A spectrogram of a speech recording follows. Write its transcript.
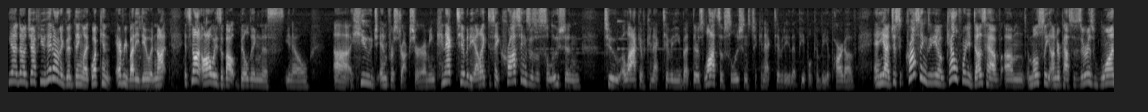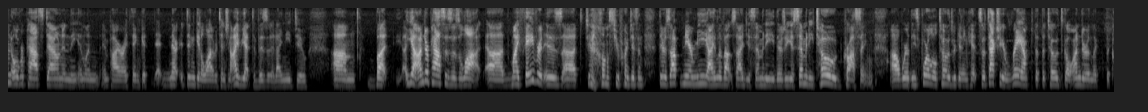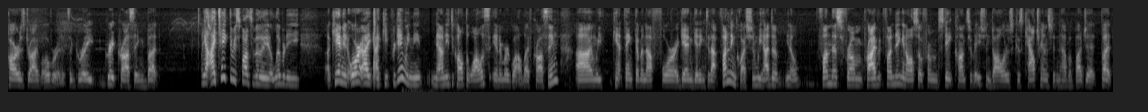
yeah no jeff you hit on a good thing like what can everybody do and not it's not always about building this you know uh, huge infrastructure. I mean connectivity i like to say crossings is a solution to a lack of connectivity but there's lots of solutions to connectivity that people can be a part of. And yeah just crossings you know california does have um, mostly underpasses. There is one overpass down in the inland empire i think. It it, it didn't get a lot of attention. I've yet to visit it. I need to um, but yeah, underpasses is a lot. Uh, my favorite is uh, almost to your point, Jason. There's up near me. I live outside Yosemite. There's a Yosemite toad crossing uh, where these poor little toads were getting hit. So it's actually a ramp that the toads go under and the, the cars drive over it. It's a great great crossing. But yeah, I take the responsibility of Liberty uh, Canyon, or I, I keep forgetting we need now need to call it the Wallis Annenberg Wildlife Crossing, uh, and we can't thank them enough for again getting to that funding question. We had to you know fund this from private funding and also from state conservation dollars because Caltrans didn't have a budget, but.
